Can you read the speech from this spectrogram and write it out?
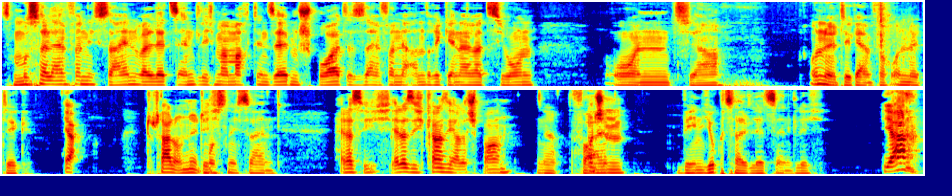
Es muss halt einfach nicht sein, weil letztendlich man macht denselben Sport, es ist einfach eine andere Generation und ja, unnötig einfach, unnötig. Ja, total unnötig. Muss nicht sein. Hätte er sich, hätte er sich, kann er sich alles sparen. Ja, vor Und- allem, wen juckt's halt letztendlich? Ja,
